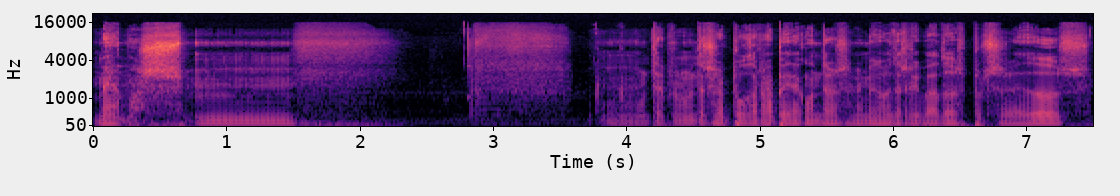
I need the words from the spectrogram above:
Veamos. Mm. Mm, Te permite usar puja rápida contra los enemigos derribados por SL2.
